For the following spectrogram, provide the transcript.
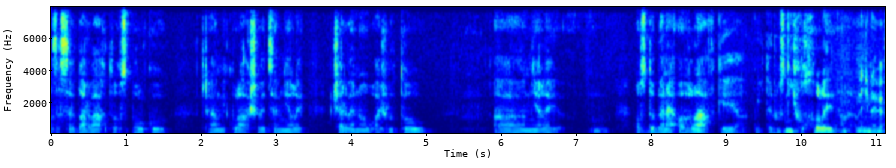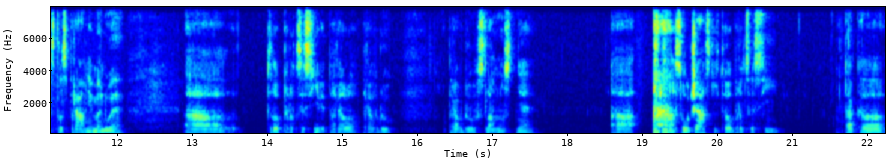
zase v barvách toho spolku. Třeba Mikulášovice měli červenou a žlutou a měli ozdobené ohlávky a takový ty různý chocholy, a nevím, jak se to správně jmenuje. A to procesí vypadalo opravdu, opravdu slavnostně. A součástí toho procesí tak eh,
